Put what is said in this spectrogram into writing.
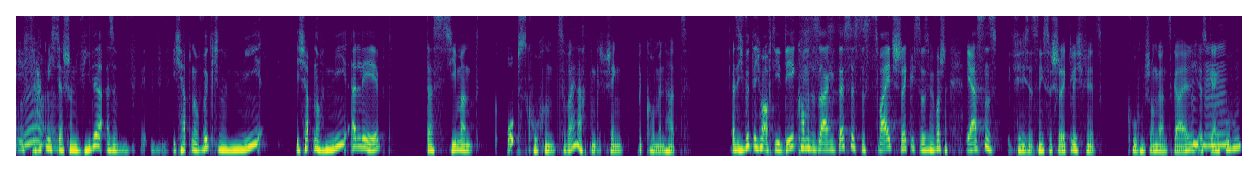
Ich oder? frage mich da schon wieder, also ich habe noch wirklich noch nie, ich habe noch nie erlebt, dass jemand Obstkuchen zu Weihnachten geschenkt bekommen hat. Also ich würde nicht mal auf die Idee kommen zu sagen, das ist das zweitschrecklichste, was ich mir vorstelle. Erstens finde ich es jetzt nicht so schrecklich, ich finde jetzt Kuchen schon ganz geil, ich esse gern Kuchen.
